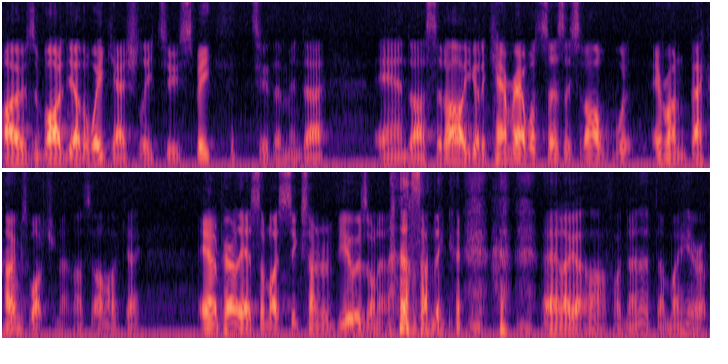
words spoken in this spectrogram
I was invited the other week actually to speak to them, and uh, and I said, "Oh, you got a camera out? What's this?" They said, "Oh, everyone back home's watching it." And I said, "Oh, okay." And apparently had something like 600 viewers on it or something. and I go, oh, if I'd known that, I'd done my hair up.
